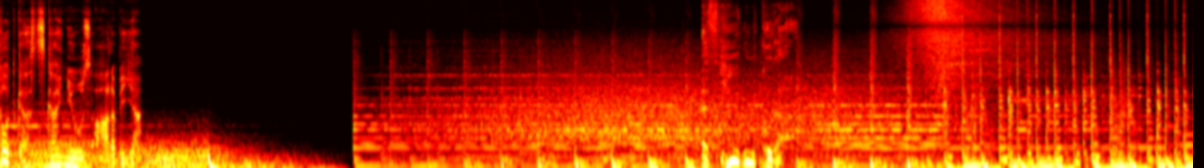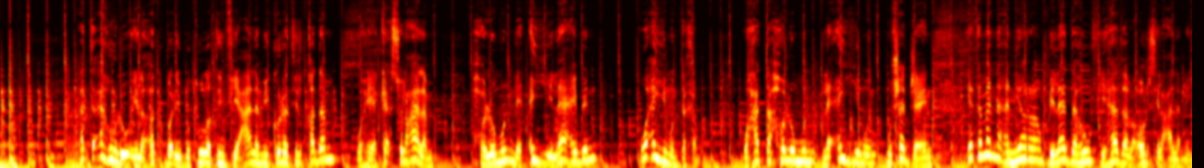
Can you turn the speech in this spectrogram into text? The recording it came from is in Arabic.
بودكاست سكاي نيوز عربية. أثير الكرة. التأهل إلى أكبر بطولة في عالم كرة القدم وهي كأس العالم. حلم لأي لاعب وأي منتخب. وحتى حلم لأي مشجع يتمنى أن يرى بلاده في هذا العرس العالمي.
